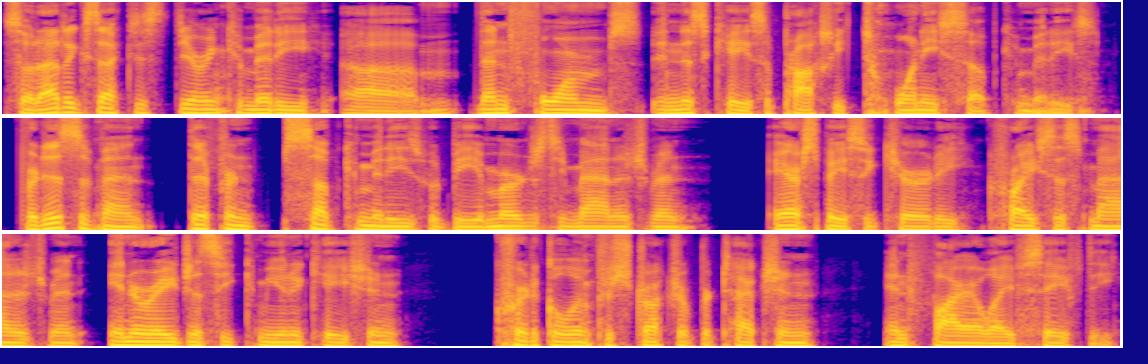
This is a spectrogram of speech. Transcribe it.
So that executive steering committee um, then forms, in this case, approximately 20 subcommittees. For this event, different subcommittees would be emergency management, airspace security, crisis management, interagency communication, critical infrastructure protection, and fire life safety.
